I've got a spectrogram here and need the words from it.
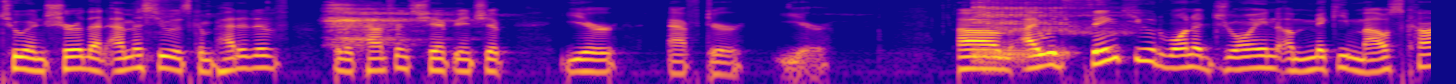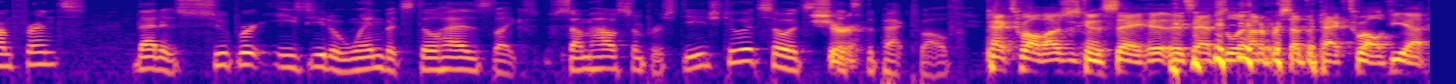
to ensure that MSU is competitive for the conference championship year after year. Um, I would think you would want to join a Mickey Mouse conference that is super easy to win, but still has like somehow some prestige to it. So it's sure. it's the Pac-12. Pac-12. I was just gonna say it's absolutely 100 percent the Pac-12. Yeah,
